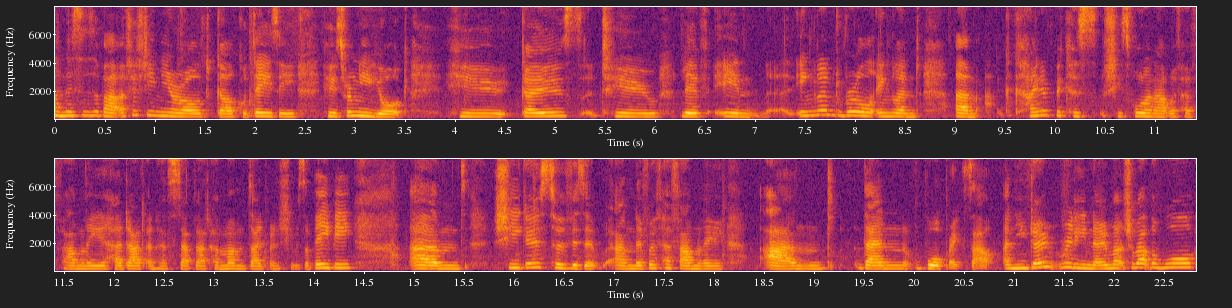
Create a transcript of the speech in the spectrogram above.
and this is about a 15 year old girl called Daisy who's from New York who goes to live in England, rural England, um, kind of because she's fallen out with her family, her dad and her stepdad. Her mum died when she was a baby, and she goes to visit and live with her family and then war breaks out and you don't really know much about the war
